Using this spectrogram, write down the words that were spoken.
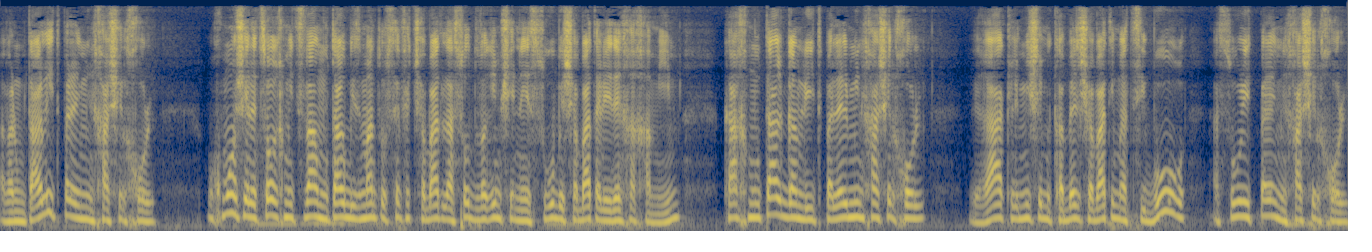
אבל מותר להתפלל מנחה של חול. וכמו שלצורך מצווה מותר בזמן תוספת שבת לעשות דברים שנאסרו בשבת על ידי חכמים, כך מותר גם להתפלל מנחה של חול, ורק למי שמקבל שבת עם הציבור אסור להתפלל מנחה של חול.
